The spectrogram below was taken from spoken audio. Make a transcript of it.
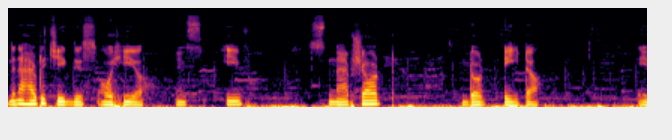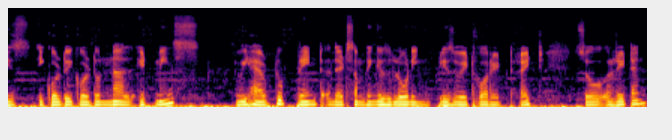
then I have to check this over here. Means if snapshot dot data is equal to equal to null it means we have to print that something is loading. Please wait for it right? So return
